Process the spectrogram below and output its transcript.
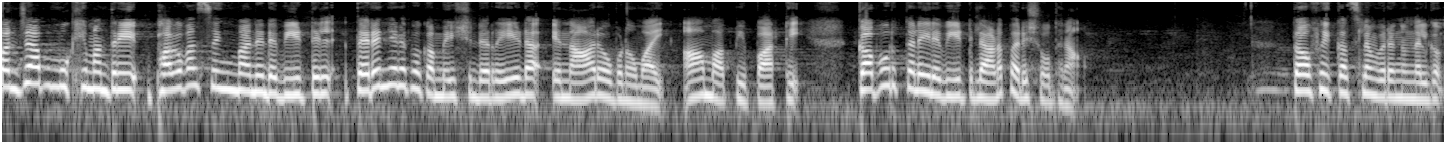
പഞ്ചാബ് മുഖ്യമന്ത്രി ഭഗവന്ത് സിംഗ് മാനിന്റെ വീട്ടിൽ തെരഞ്ഞെടുപ്പ് കമ്മീഷന്റെ റെയ്ഡ് എന്ന ആരോപണവുമായി ആം ആദ്മി പാർട്ടി കപൂർത്തലയിലെ വീട്ടിലാണ് പരിശോധന. തൗഫീഖ് അസ്ലം വിവരങ്ങൾ നൽകും.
